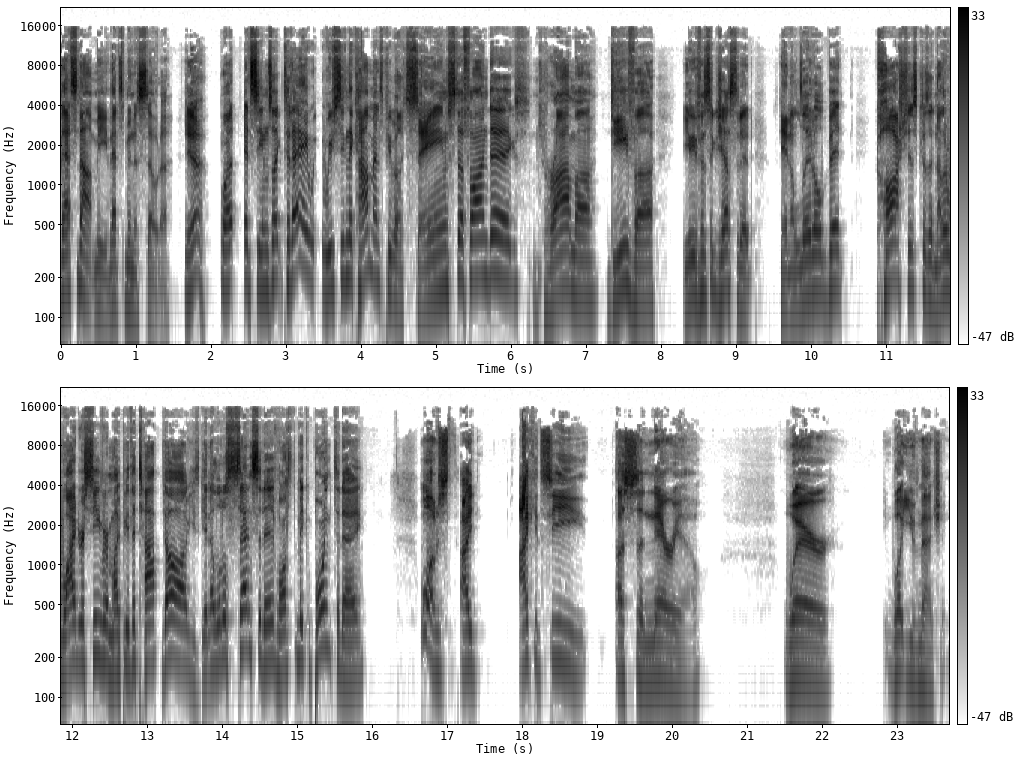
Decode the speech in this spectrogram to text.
that's not me that's Minnesota Yeah. but it seems like today we- we've seen the comments. People are like, same Stefon Diggs, drama, diva. You even suggested it. Getting a little bit cautious because another wide receiver might be the top dog. He's getting a little sensitive, wants to make a point today. Well, I'm just I I could see a scenario where what you've mentioned.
